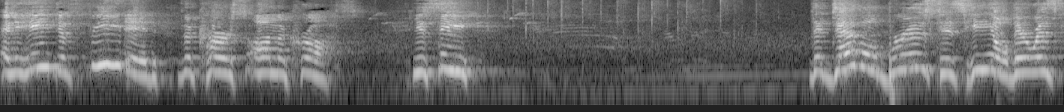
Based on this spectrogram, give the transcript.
And he defeated the curse on the cross. You see, the devil bruised his heel. There was,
